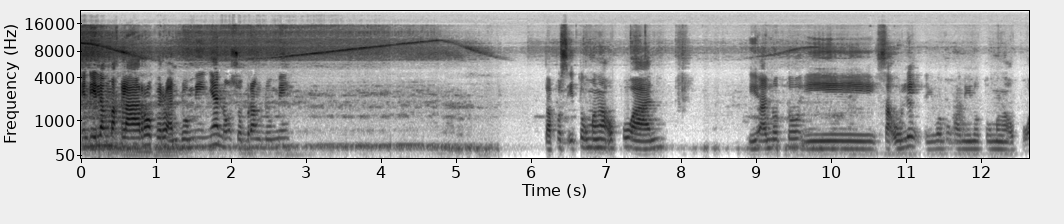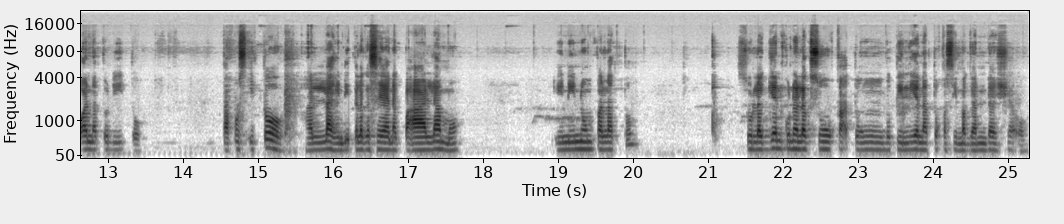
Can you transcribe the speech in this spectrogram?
Hindi lang maklaro, pero ang dumi niya, no? Sobrang dumi. Tapos itong mga upuan, i-ano to, i sa uli. Iwan ko kanino tong mga upuan na to dito. Tapos ito, hala, hindi talaga saya nagpaalam, oh. Ininom pala to. So, lagyan ko na lagsuka tong botilya na to kasi maganda siya, oh.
